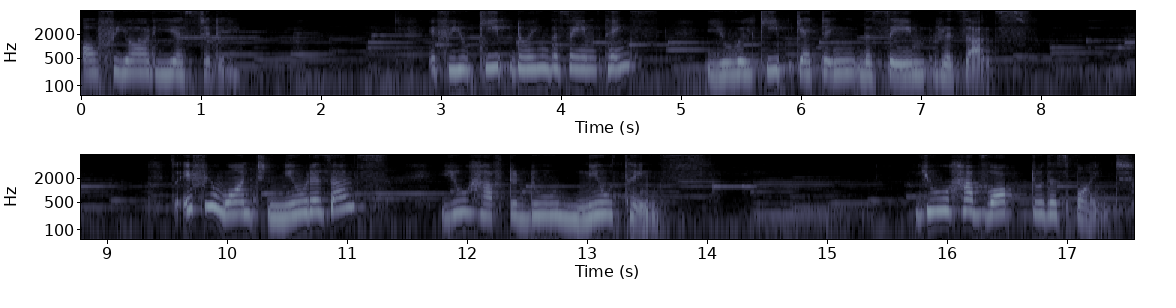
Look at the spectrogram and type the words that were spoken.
of your yesterday. If you keep doing the same things, you will keep getting the same results. So, if you want new results, you have to do new things. You have walked to this point.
